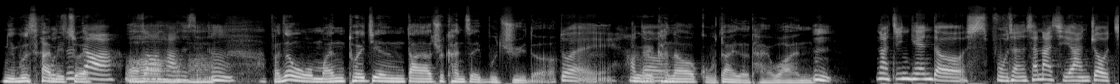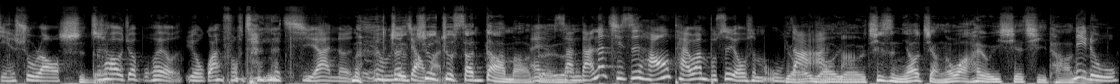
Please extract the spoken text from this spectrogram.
你不是还没追？我知道啊，我知道他是谁。嗯，反正我蛮推荐大家去看这一部剧的。对，好的，就可以看到古代的台湾。嗯。那今天的府城三大奇案就结束喽，是的，之后就不会有有关府城的奇案了。对，我们就讲完就就三大嘛，对，对，三大。那其实好像台湾不是有什么五大案吗？有有有，其实你要讲的话，还有一些其他的，例如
